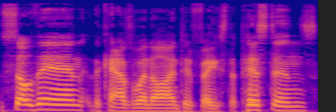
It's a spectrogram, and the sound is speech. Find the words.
So then the Cavs went on to face the Pistons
